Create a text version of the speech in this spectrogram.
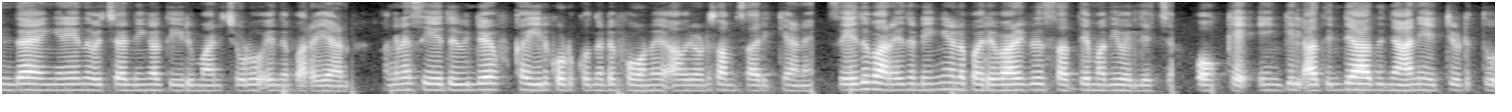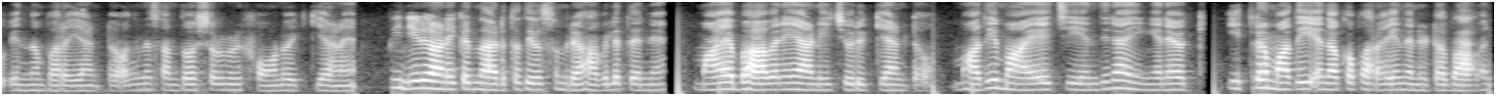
എന്താ എങ്ങനെയെന്ന് വെച്ചാൽ നിങ്ങൾ തീരുമാനിച്ചോളൂ എന്ന് പറയാണ്. അങ്ങനെ സേതുവിന്റെ കയ്യിൽ കൊടുക്കുന്നുണ്ട് ഫോണ്. അവരോട് സംസാരിക്കുകയാണ്. സേതു പറയുന്നുണ്ട് ഇങ്ങനെയുള്ള പരിപാടികൾ സത്യം മതി വല്യച്ച ഓക്കെ എങ്കിൽ അതിന്റെ അത് ഞാൻ ഏറ്റെടുത്തു എന്നും പറയാൻ കേട്ടോ. അങ്ങനെ സന്തോഷത്തോടെ ഫോൺ വെക്കുകയാണ്. പിന്നീട് കാണിക്കുന്ന അടുത്ത ദിവസം രാവിലെ തന്നെ മായ ഈ ചുരുക്കാൻ കേട്ടോ മതി മായേച്ചി എന്തിനാ ഇങ്ങനെയൊക്കെ? ഇത്ര മതി എന്നൊക്കെ പറയുന്നുണ്ട് കേട്ടോ ഭാവൻ.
